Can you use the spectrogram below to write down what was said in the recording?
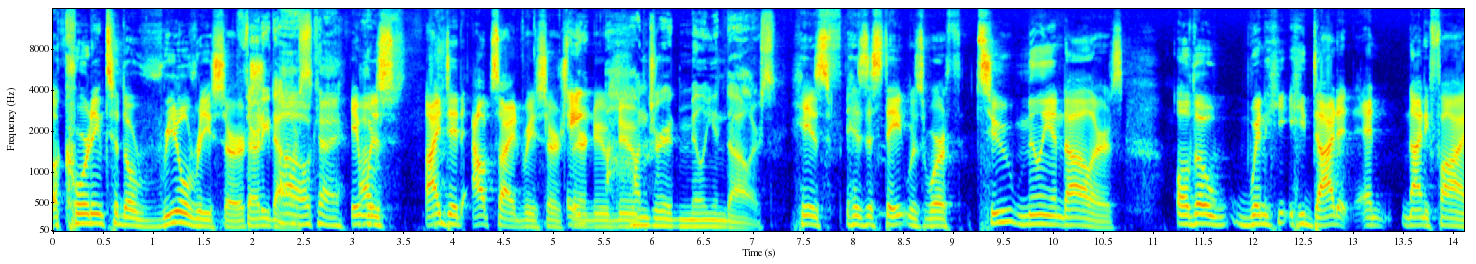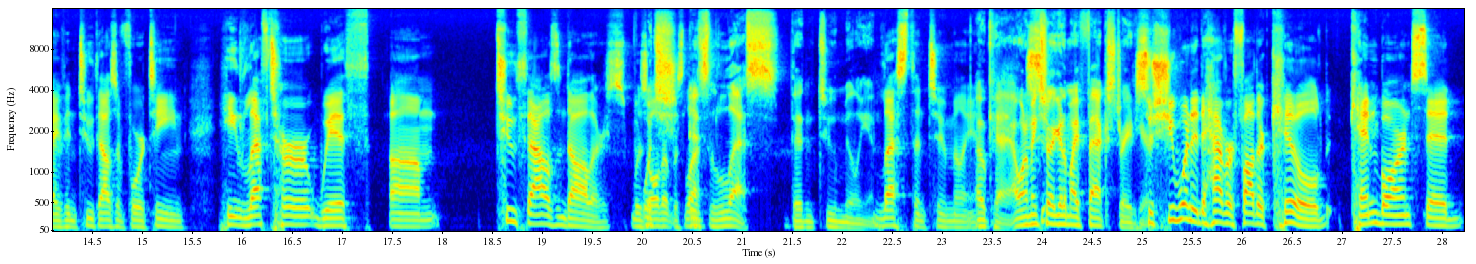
According to the real research, $30. Oh, okay. It I was, I did outside research there, new new hundred million dollars. his his estate was worth two million dollars. Although when he, he died at, at 95 in 2014, he left her with um, two thousand dollars was all that was left. is less than 2 million. Less than two million. Okay. I want to make sure I get my facts straight here. So she wanted to have her father killed. Ken Barnes said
